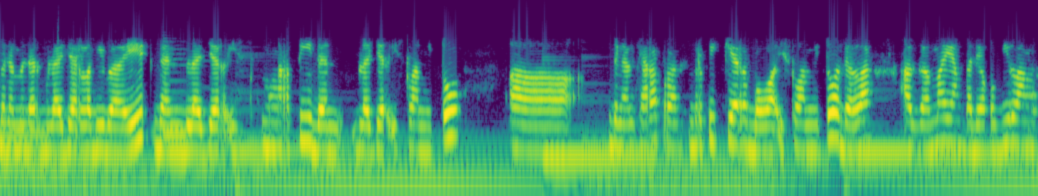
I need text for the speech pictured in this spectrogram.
benar-benar belajar lebih baik dan belajar mengerti dan belajar Islam itu uh, dengan cara proses berpikir bahwa Islam itu adalah agama yang tadi aku bilang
